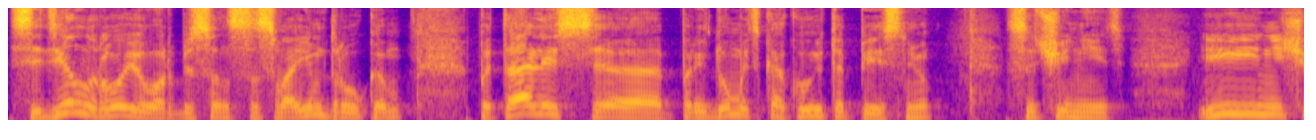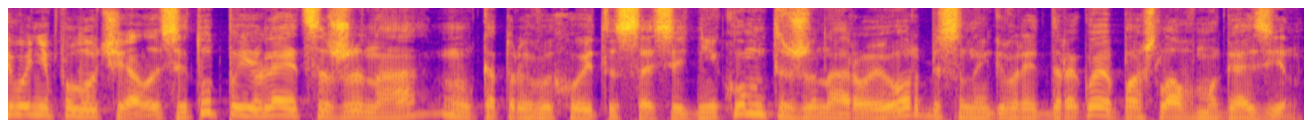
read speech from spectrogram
Сидел Рой Орбисон со своим другом. Пытались э, придумать какую-то песню, сочинить. И ничего не получалось. И тут появляется жена, которая выходит из соседней комнаты, жена Роя Орбисона, и говорит, дорогой, я пошла в магазин.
